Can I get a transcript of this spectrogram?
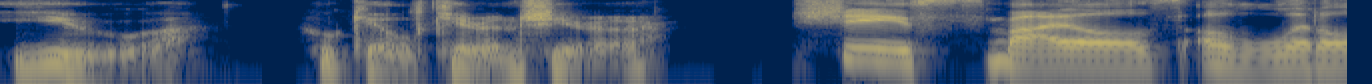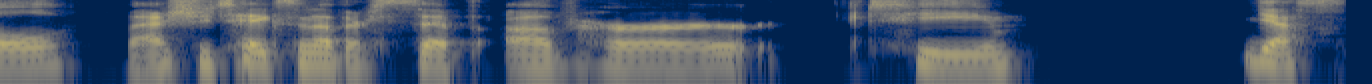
you who killed Kieran Shearer? She smiles a little as she takes another sip of her tea. Yes,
